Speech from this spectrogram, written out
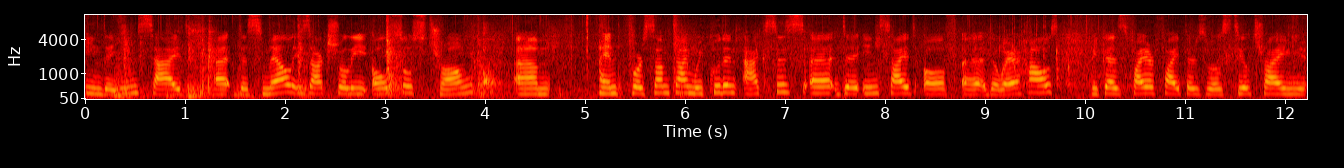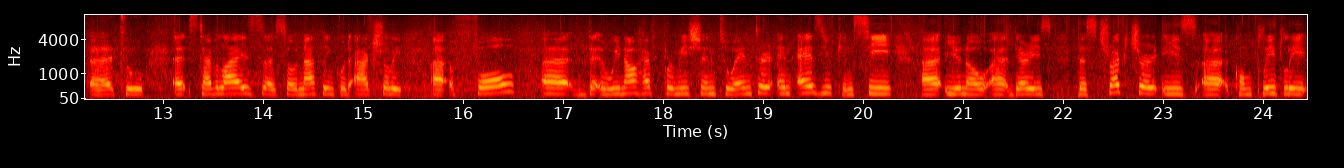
in the inside. the smell is actually also strong. Um, and for some time we couldn't access uh, the inside of uh, the warehouse because firefighters were still trying uh, to uh, stabilize uh, so nothing could actually uh, fall. we now have permission to enter. And as you can see you know there is the structure is completely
